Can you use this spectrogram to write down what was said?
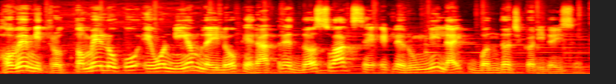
હવે મિત્રો, તમે લોકો એવો નિયમ લઈ લો કે રાત્રે દસ વાગશે એટલે રૂમની લાઇટ બંધ જ કરી દઈશું.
